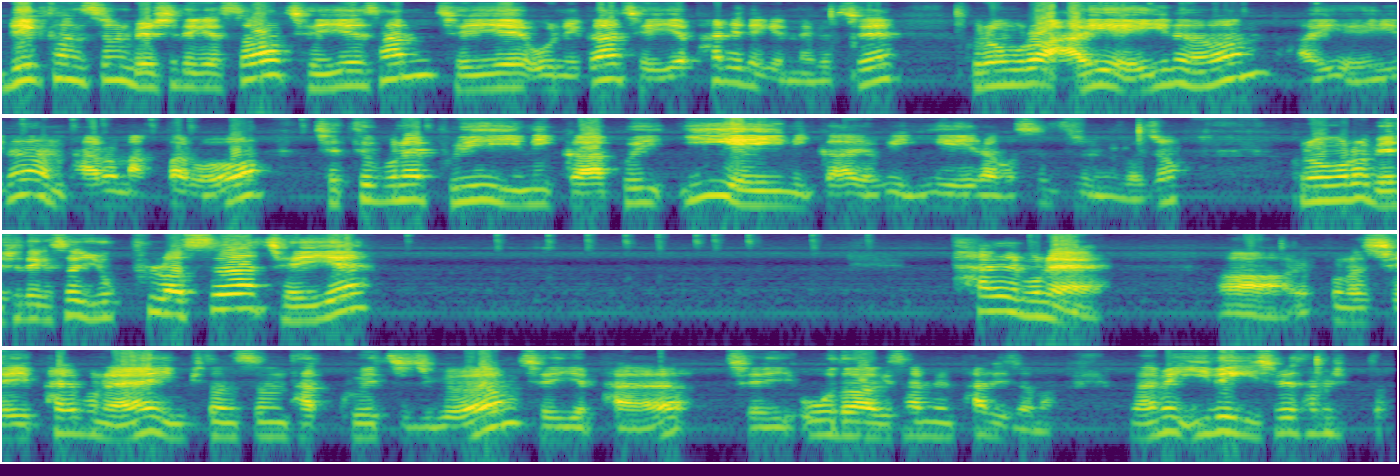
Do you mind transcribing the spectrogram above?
리액턴스는 몇이 되겠어? J의 3, J의 5니까 J의 8이 되겠네. 그치? 그러므로 IA는 IA는 바로 막바로 Z분의 V이니까 VEA니까 여기 EA라고 써주는 거죠. 그러므로 몇이 되겠어? 6 플러스 J의 8분의 어, 6 플러스 J 8분의 임피던스는 다 구했지 지금 J의 8 J 5 더하기 3은 8이잖아. 그 다음에 220에 30도.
